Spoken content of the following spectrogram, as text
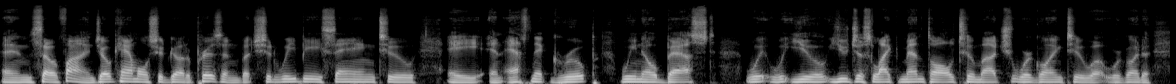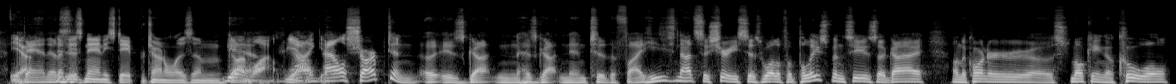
And so, fine, Joe Camel should go to prison, but should we be saying to a an ethnic group, we know best, we, we, you you just like menthol too much. We're going to uh, we're going to yeah. ban it. Is this nanny state paternalism gone wild? Yeah, Al, Al Sharpton uh, is gotten has gotten into the fight. He's not so sure. He says, well, if a policeman sees a guy on the corner uh, smoking a Kool,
